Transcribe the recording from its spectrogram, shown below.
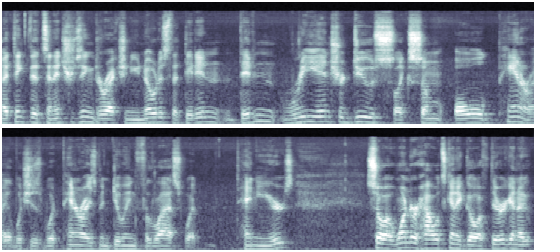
I think that's an interesting direction. You notice that they didn't they didn't reintroduce like some old Panerai, which is what Panerai's been doing for the last what ten years. So I wonder how it's going to go if they're going to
